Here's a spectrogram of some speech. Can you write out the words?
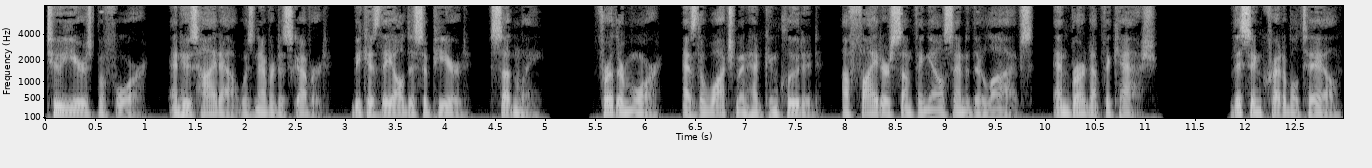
two years before, and whose hideout was never discovered, because they all disappeared, suddenly. Furthermore, as the watchmen had concluded, a fight or something else ended their lives, and burnt up the cache. This incredible tale,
